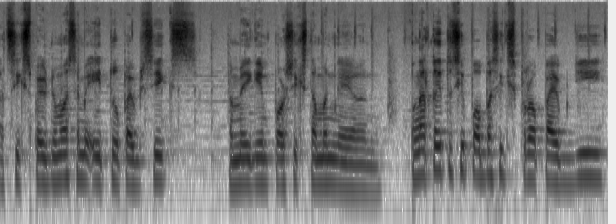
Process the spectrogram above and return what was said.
at 6.5 naman sa may 8256 na magiging 4.6 naman ngayon. Pangatlo ito si Poba 6 Pro 5G.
